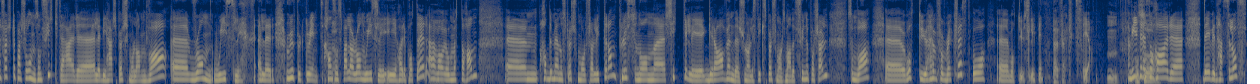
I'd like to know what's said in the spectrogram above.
den første personen som fikk det her, eh, eller de her spørsmålene, var uh, Ron Weasley. Eller Rupert Grint, han som spiller Ron Weasley i Harry Potter. Jeg var jo møtte han. Eh, hadde med noen spørsmål fra lytterne, pluss noen eh, skikkelig gravende journalistikkspørsmål som jeg hadde funnet på sjøl, som var eh, What do you have for breakfast? og eh, What do you sleep in? Perfekt. Ja. Videre Også... så- har David Hasselhoff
